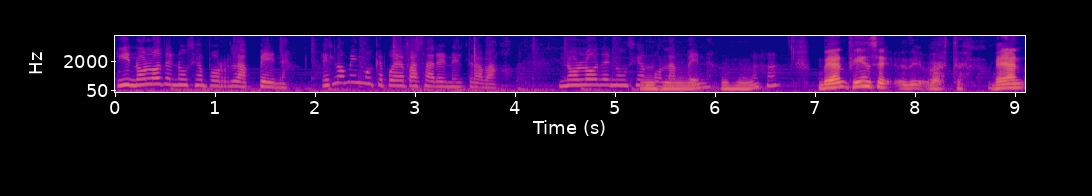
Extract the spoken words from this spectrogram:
y no lo denuncian por la pena. Es lo mismo que puede pasar en el trabajo no lo denuncian por la pena. Vean, fíjense, vean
